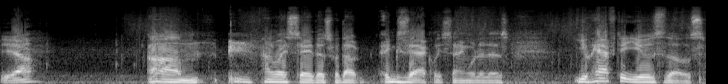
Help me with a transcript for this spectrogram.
Yeah. Um, how do I say this without exactly saying what it is? You have to use those.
